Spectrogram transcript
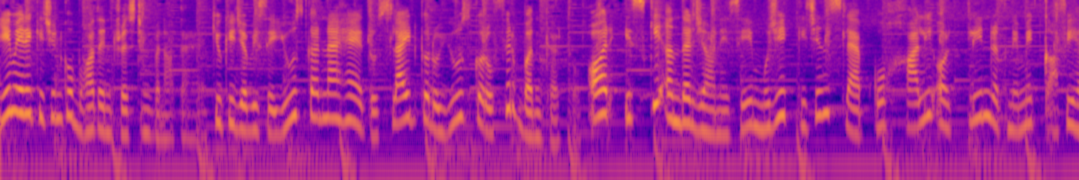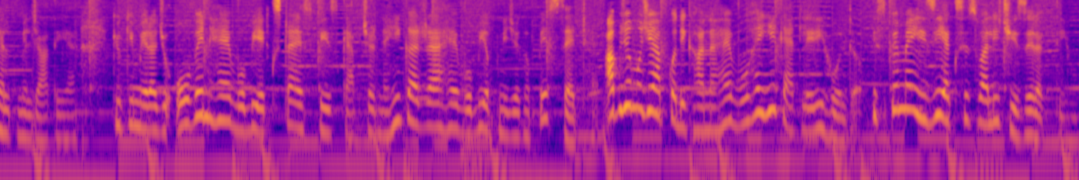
ये मेरे किचन को बहुत इंटरेस्टिंग बनाता है, क्योंकि जब इसे यूज़ करना है तो स्लाइड करो यूज़ करो, फिर बंद कर दो। और इसके अंदर जाने से मुझे किचन स्लैब को खाली और क्लीन रखने में काफ़ी हेल्प मिल जाती है। क्योंकि मेरा जो ओवन है, वो भी एक्स्ट्रा स्पेस कैप्चर नहीं कर रहा है, वो भी अपनी जगह पे सेट है। अब जो मुझे आपको दिखाना है, वो है ये कैटलरी होल्डर इस पे मैं इजी एक्सेस वाली चीज़ें रखती हूँ।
